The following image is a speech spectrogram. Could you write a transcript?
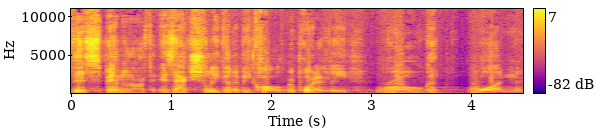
this spinoff is actually going to be called, reportedly, Rogue One.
